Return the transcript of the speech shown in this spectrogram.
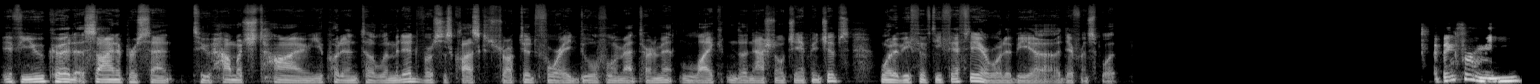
If you could assign a percent to how much time you put into limited versus class constructed for a dual format tournament like the national championships, would it be 50 50 or would it be a, a different split? I think for me,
